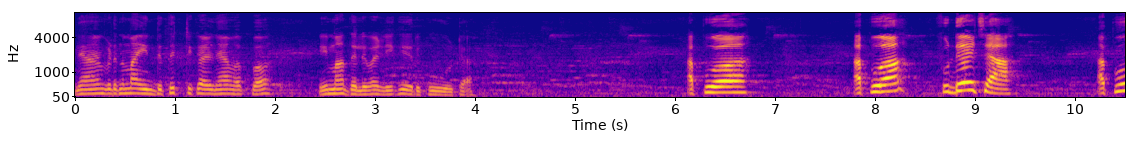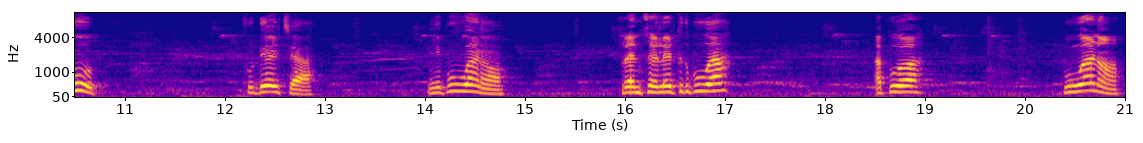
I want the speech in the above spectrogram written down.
ഞാൻ ഇവിടുന്ന് മൈൻഡ് തെറ്റിക്കഴിഞ്ഞാൽ അപ്പോൾ ഈ മതിൽ വഴി കയറി പോവൂട്ടാ അപ്പുവോ അപ്പുവോ ഫുഡ് കഴിച്ചാ? അപ്പു ഫുഡ് കഴിച്ചാ? ഇനി പോവാണോ? ഫ്രണ്ട്സുകളുടെ അടുത്തേക്ക് പോവാ? അപ്പുവോ പോവാണോ?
